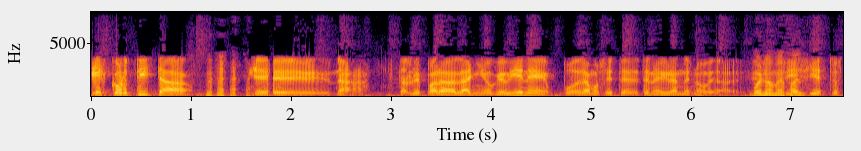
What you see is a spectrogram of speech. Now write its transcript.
es cortita, eh, nada, tal vez para el año que viene podamos este- tener grandes novedades. Bueno, me Sí, fal- si esto es-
